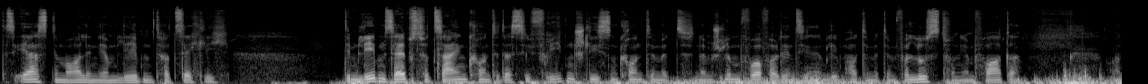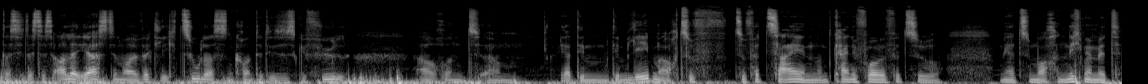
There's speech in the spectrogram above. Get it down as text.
das erste Mal in ihrem Leben tatsächlich dem Leben selbst verzeihen konnte, dass sie Frieden schließen konnte mit einem schlimmen Vorfall, den sie in ihrem Leben hatte, mit dem Verlust von ihrem Vater. Und dass sie das das allererste Mal wirklich zulassen konnte, dieses Gefühl auch. Und ähm, ja, dem, dem Leben auch zu, zu verzeihen und keine Vorwürfe zu, mehr zu machen, nicht mehr mit,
